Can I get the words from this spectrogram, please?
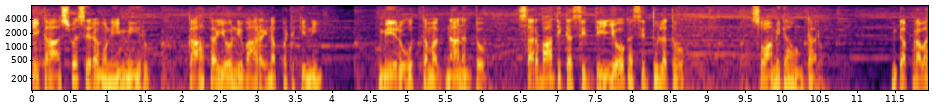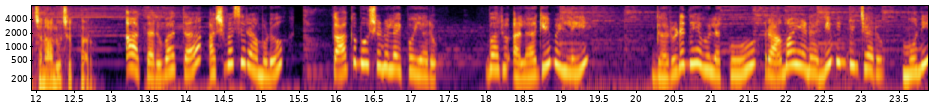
ఇక అశ్వశిరముని మీరు కాకయోని వారైనప్పటికీ మీరు ఉత్తమ జ్ఞానంతో సర్వాధిక సిద్ధి యోగ సిద్ధులతో స్వామిగా ఉంటారు. ఇంకా ప్రవచనాలు చెప్తారు. ఆ తరువాత అశ్వశిరాముడు కాకభూషణులైపోయారు. వారు అలాగే వెళ్ళి గరుడదేవులకు రామాయణాన్ని వినిపించారు. ముని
